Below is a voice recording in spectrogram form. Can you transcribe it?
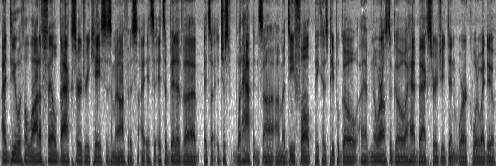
I deal with a lot of failed back surgery cases in my office. I, it's it's a bit of a it's a, just what happens. Uh, I'm a default because people go. I have nowhere else to go. I had back surgery, it didn't work. What do I do?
